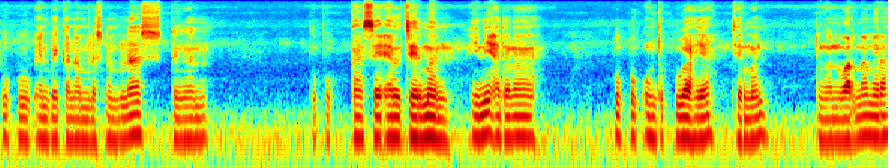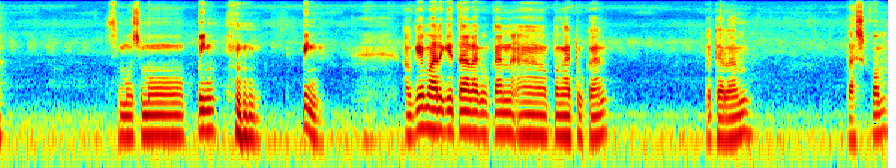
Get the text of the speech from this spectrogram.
pupuk NPK 1616 dengan pupuk KCL Jerman. Ini adalah pupuk untuk buah ya Jerman dengan warna merah. Semu-semu pink. Pink. Oke mari kita lakukan uh, pengadukan ke dalam baskom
